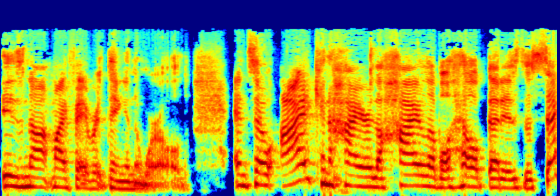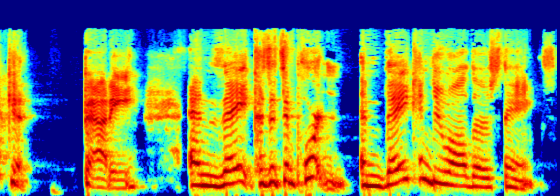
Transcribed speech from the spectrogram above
is not my favorite thing in the world. And so I can hire the high level help that is the second patty and they because it's important and they can do all those things.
